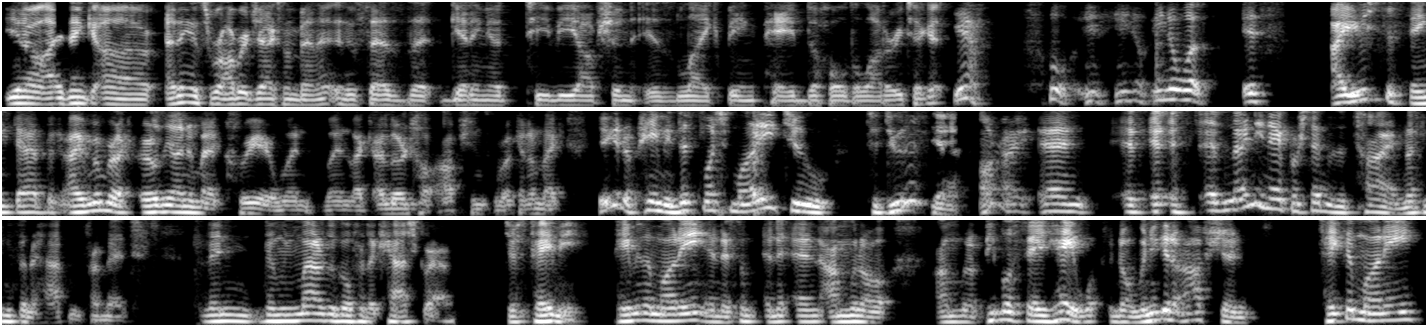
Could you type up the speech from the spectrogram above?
You know i think uh i think it's robert jackson bennett who says that getting a tv option is like being paid to hold a lottery ticket Yeah. Well, you, you know, you know what? It's I used to think that, but I remember like early on in my career when when like I learned how options work, and I'm like, you're gonna pay me this much money to to do this? Yeah. All right. And if if if 99 percent of the time nothing's gonna happen from it, then then we might as well go for the cash grab. Just pay me, pay me the money, and it's and, and I'm gonna I'm gonna people say, hey, what, you know, when you get an option. Take the money,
